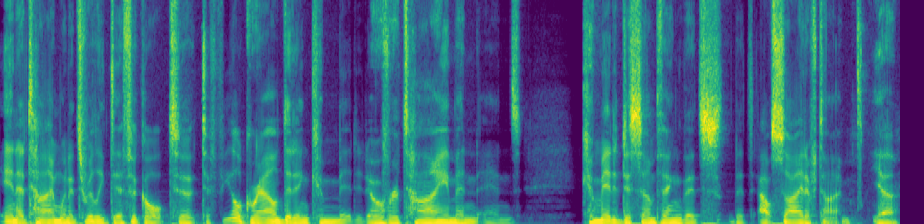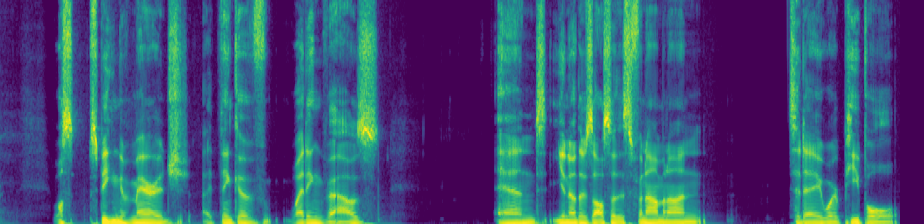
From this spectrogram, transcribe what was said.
in a time when it's really difficult to to feel grounded and committed over time and and committed to something that's that's outside of time. Yeah. Well, speaking of marriage, I think of wedding vows. And you know, there's also this phenomenon today where people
